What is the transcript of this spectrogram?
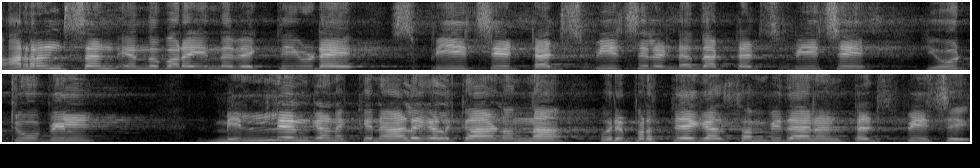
അറൺസൺ എന്ന് പറയുന്ന വ്യക്തിയുടെ സ്പീച്ച് ടച്ച് സ്പീച്ചിലുണ്ട് എന്താ ടച്ച് സ്പീച്ച് യൂട്യൂബിൽ മില്യൺ കണക്കിന് ആളുകൾ കാണുന്ന ഒരു പ്രത്യേക സംവിധാനം ടച്ച് സ്പീച്ച്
